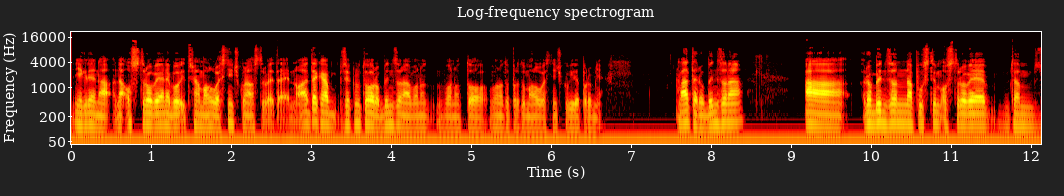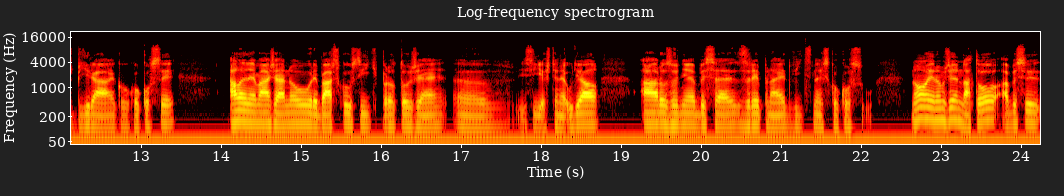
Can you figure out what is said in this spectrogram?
někde na, na ostrově, nebo i třeba malou vesničku na ostrově, to je jedno. Ale tak já řeknu toho Robinsona, ono, ono, to, ono to pro tu malou vesničku vyjde podobně. Máte Robinsona a Robinson na pustém ostrově tam sbírá jako kokosy ale nemá žádnou rybářskou síť, protože uh, si ji ještě neudělal a rozhodně by se z ryb najet víc než z kokosů. No, jenomže na to, aby si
